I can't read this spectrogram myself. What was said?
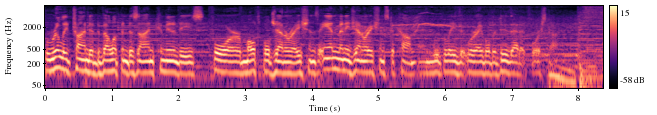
We're really trying to develop and design communities for multiple generations and many generations to come, and we believe that we're able to do that at Forestar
